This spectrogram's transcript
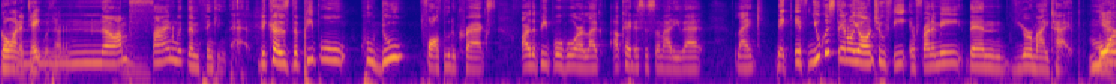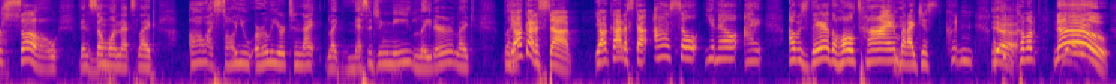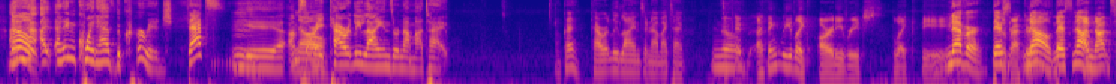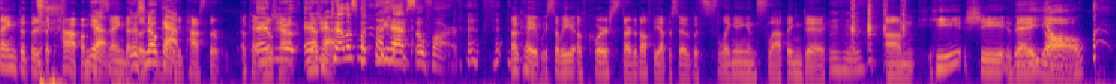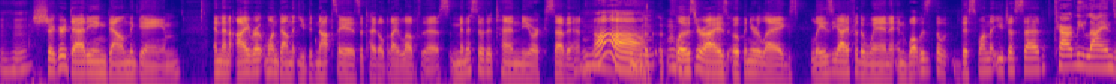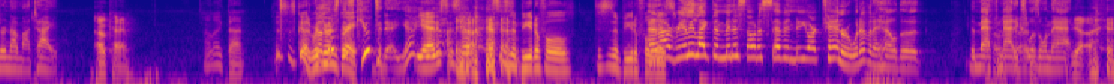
go on a date with her. No, I'm fine with them thinking that because the people who do fall through the cracks are the people who are like, okay, this is somebody that like they, if you could stand on your own two feet in front of me, then you're my type. More Yeah. so than mm-hmm. someone that's like, oh, I saw you earlier tonight, like messaging me later, like, but Y'all gotta stop. Y'all gotta stop. Ah, so you know, I I was there the whole time, but I just couldn't. I Yeah. couldn't come up. No, I, no, didn't ha- I, I didn't quite have the courage. that's mm. Yeah, I'm No. sorry. Cowardly lions are not my type. okay. Cowardly lions are not my type. No. Okay, I think we like already reached like the Never. the There's record. no. There's no. I'm not saying that there's a cap. I'm Yeah, just saying that there's the, no you've already cap. Passed the okay, Andrew, no cap. Andrew, cap. tell us what we have so far. Okay, so we of course started off the episode with slinging and slapping dick. Mm-hmm. Um, he, she, they, They, y'all, Mm-hmm. sugar daddying down the game. And then I wrote one down that you did not say as a title, but I loved this: Minnesota 10, New York 7. Oh, Uh, Close your eyes, open your legs, lazy eye for the win. And what was the this one that you just said? Cowardly lions are not my type. Okay. I like that. This is good. We're The doing list great. is cute today. Yeah, Yeah, this is a this is a beautiful This is a beautiful and list. I really like the Minnesota Seven, New York Ten, or whatever the hell the the mathematics good. was on that. Yeah.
